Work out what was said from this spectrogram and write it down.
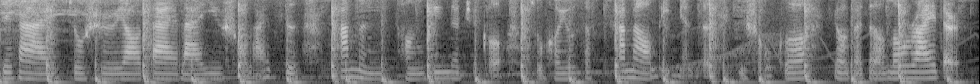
接下来就是要带来一首来自他们曾经的这个组合 Use of Camel 里面的一首歌，这首歌叫 Low Rider。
